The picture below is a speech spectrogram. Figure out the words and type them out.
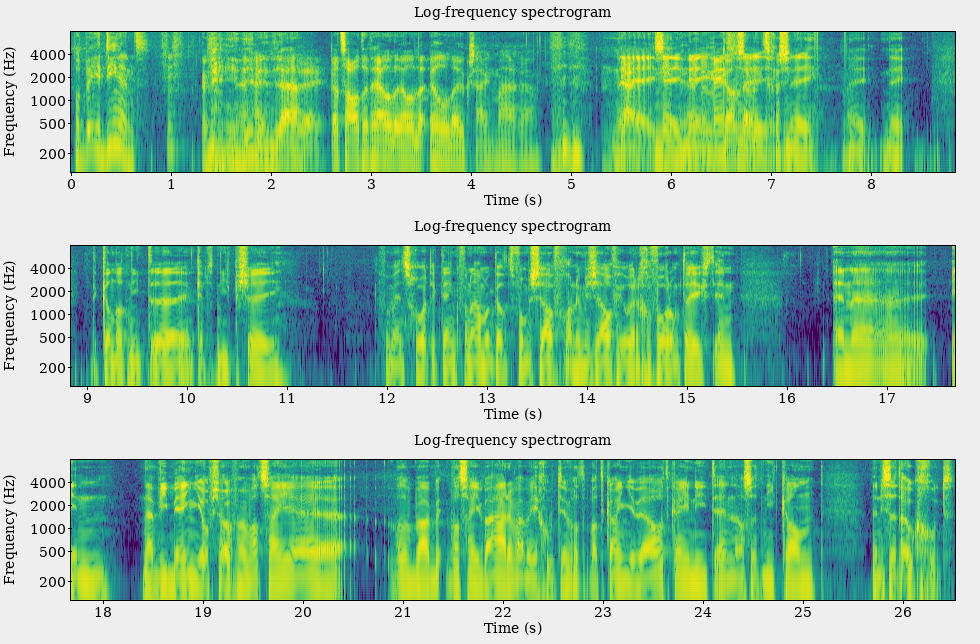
Wat ben je dienend? Dienend, ja. Nee, dat zou altijd heel, heel, heel leuk zijn, maar... eh, Nee, Ja, nee, nee. Je kan, nee, nee, nee, nee. ik kan dat niet, eh, ik heb het niet per se van mensen gehoord. Ik denk voornamelijk dat het voor mezelf gewoon in mezelf heel erg gevormd heeft in en eh, in naar wie ben je of zo. Van wat zijn je, wat, waar, wat zijn je waarden, waar ben je goed in, wat, wat kan je wel, wat kan je niet. En als het niet kan, dan is dat ook goed.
